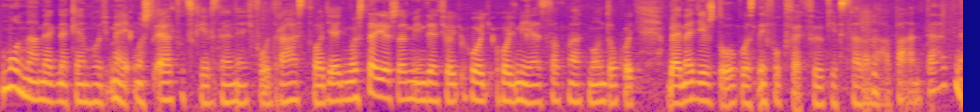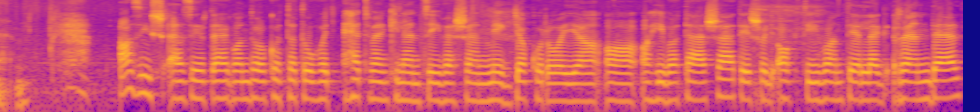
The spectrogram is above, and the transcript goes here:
mondd meg nekem, hogy mely, most el tudsz képzelni egy fodrászt, vagy egy, most teljesen mindegy, hogy, hogy, hogy milyen szakmát mondok, hogy bemegy és dolgozni fog fekvő gipszel a lábán. Tehát nem az is ezért elgondolkodtató, hogy 79 évesen még gyakorolja a, a hivatását, és hogy aktívan tényleg rendel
